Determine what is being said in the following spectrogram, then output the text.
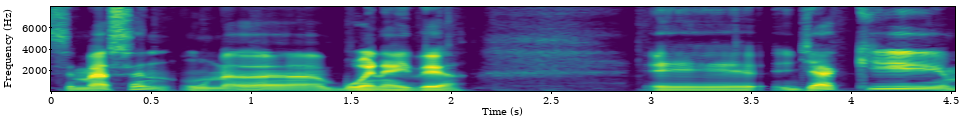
se me hacen una buena idea. Eh, ya que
